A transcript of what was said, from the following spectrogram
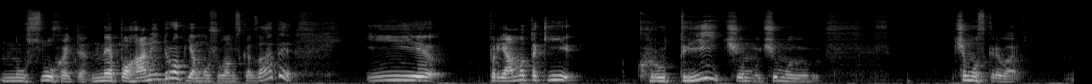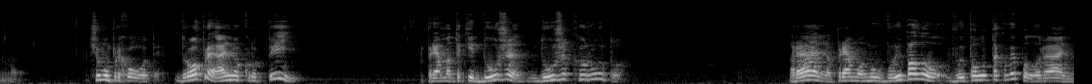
ну слухайте, непоганий дроп, я мушу вам сказати. І прямо такий крутий. Чому, чому, чому скривати? Ну, чому приховувати? Дроп реально крутий. Прямо таки дуже, дуже круто. Реально, прямо ну випало, випало так випало, реально.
